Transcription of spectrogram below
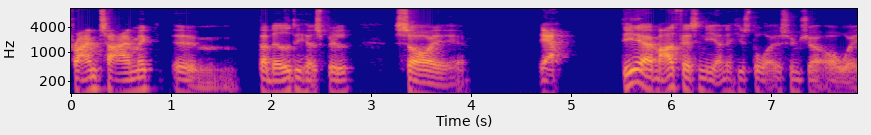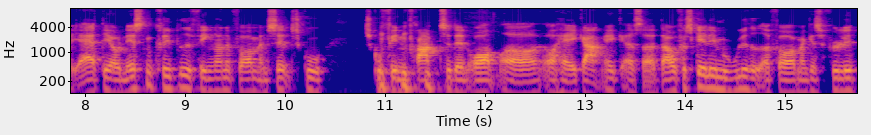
prime time, ikke? Øh, der lavede det her spil. Så øh, ja, det er en meget fascinerende historie, synes jeg, og øh, ja, det er jo næsten kriblet i fingrene for, at man selv skulle, skulle finde frem til den rom og, og have i gang, ikke? Altså, der er jo forskellige muligheder for, man kan selvfølgelig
